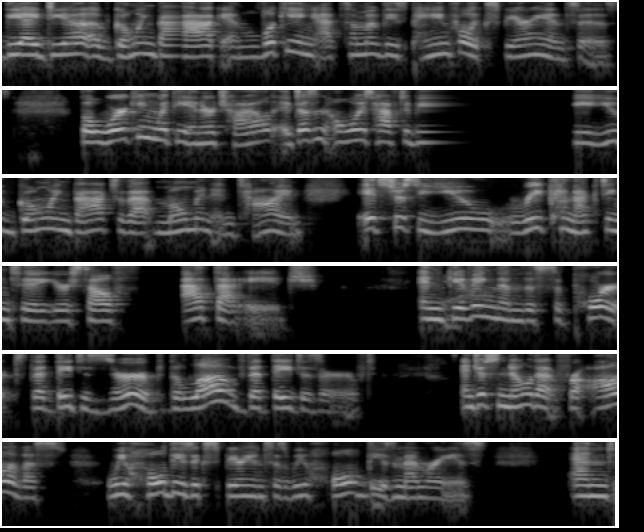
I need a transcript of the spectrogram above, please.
The idea of going back and looking at some of these painful experiences, but working with the inner child, it doesn't always have to be you going back to that moment in time. It's just you reconnecting to yourself at that age and yeah. giving them the support that they deserved, the love that they deserved. And just know that for all of us, we hold these experiences, we hold these memories. And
